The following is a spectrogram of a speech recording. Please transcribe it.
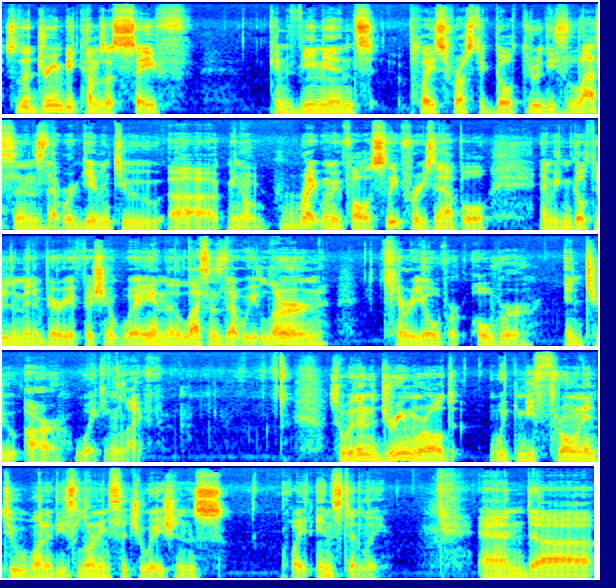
So the dream becomes a safe, convenient place for us to go through these lessons that were given to, uh, you know, right when we fall asleep, for example, and we can go through them in a very efficient way. And the lessons that we learn carry over over into our waking life. So within the dream world, we can be thrown into one of these learning situations quite instantly. And uh,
